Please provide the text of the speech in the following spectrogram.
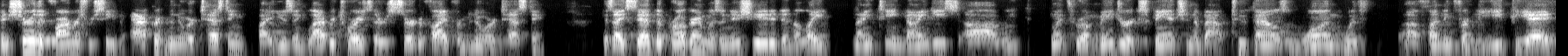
ensure that farmers receive accurate manure testing by using laboratories that are certified for manure testing. As I said, the program was initiated in the late 1990s. Uh, we went through a major expansion about 2001 with uh, funding from the EPA.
